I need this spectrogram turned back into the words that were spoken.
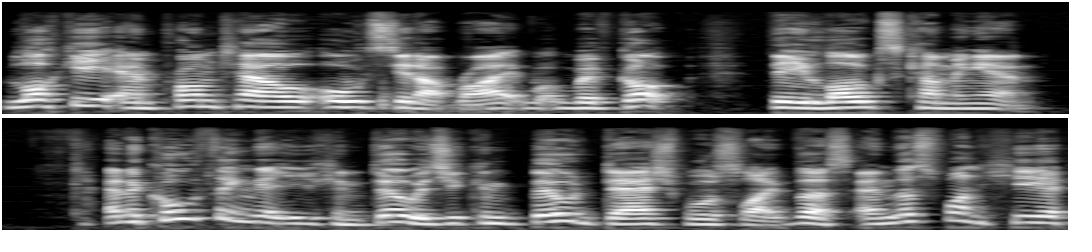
Loki and Promtail all set up, right? We've got the logs coming in. And the cool thing that you can do is you can build dashboards like this. And this one here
